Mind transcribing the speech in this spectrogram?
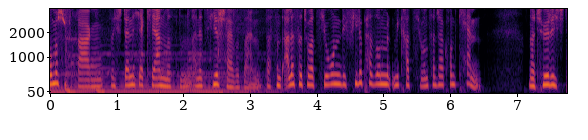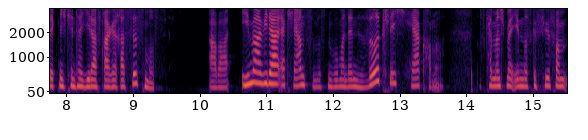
Komische Fragen, sich ständig erklären müssen, eine Zielscheibe sein. Das sind alles Situationen, die viele Personen mit Migrationshintergrund kennen. Natürlich steckt nicht hinter jeder Frage Rassismus. Aber immer wieder erklären zu müssen, wo man denn wirklich herkomme, das kann manchmal eben das Gefühl vom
